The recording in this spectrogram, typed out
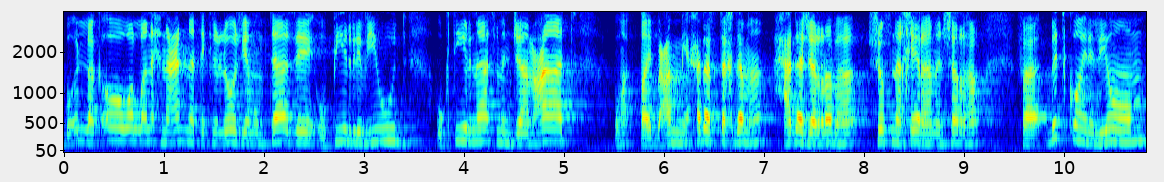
بقول لك أوه والله نحن عندنا تكنولوجيا ممتازة و peer reviewed وكثير ناس من جامعات طيب عمي حدا استخدمها؟ حدا جربها؟ شفنا خيرها من شرها؟ فبيتكوين اليوم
